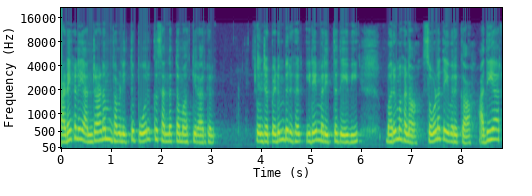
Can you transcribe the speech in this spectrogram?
படைகளை அன்றாடம் கவனித்து போருக்கு சன்னத்தமாக்கிறார்கள் என்ற பெடும்பிருகர் இடைமறித்த தேவி மருமகனா சோழதேவருக்கா அதியார்?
